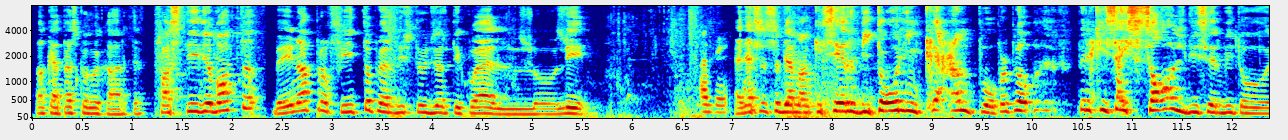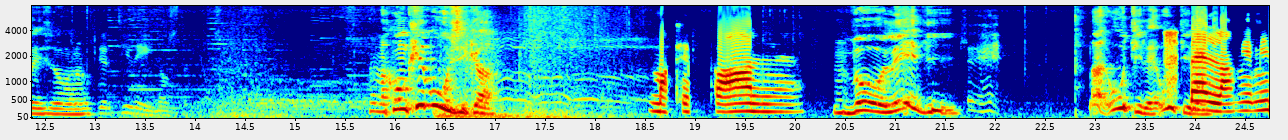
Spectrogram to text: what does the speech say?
Ok, pesco due carte. Fastidio bot. Beh, ne approfitto per distruggerti quello lì. Vabbè. E adesso abbiamo anche i servitori in campo. Proprio per chissà i soldi i servitori sono. Ma con che musica? Ma che palle. Volevi? Ma utile, utile. Bella, mi, mi-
